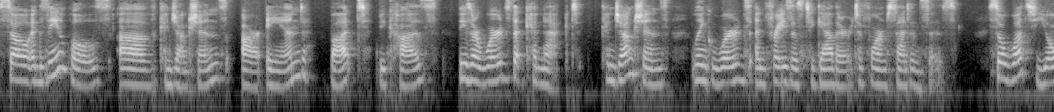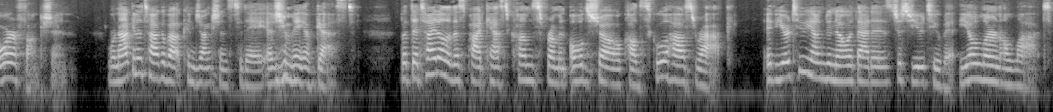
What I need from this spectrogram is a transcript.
So examples of conjunctions are and, but, because. These are words that connect. Conjunctions link words and phrases together to form sentences. So what's your function? We're not going to talk about conjunctions today, as you may have guessed. But the title of this podcast comes from an old show called Schoolhouse Rock. If you're too young to know what that is, just YouTube it. You'll learn a lot.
